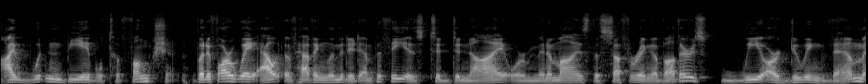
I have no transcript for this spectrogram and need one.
I wouldn't be able to function. But if our way out of having limited empathy is to deny or minimize the suffering of others, we are doing them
